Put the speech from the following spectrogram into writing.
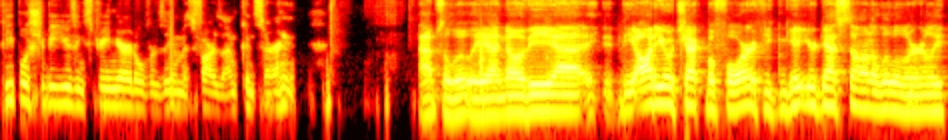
people should be using StreamYard over Zoom as far as I'm concerned. Absolutely. Yeah. No, the uh the audio check before, if you can get your guests on a little early,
